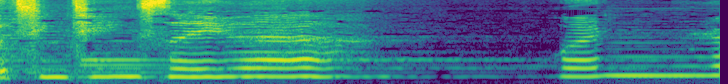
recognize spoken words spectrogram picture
我倾听岁月温柔。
